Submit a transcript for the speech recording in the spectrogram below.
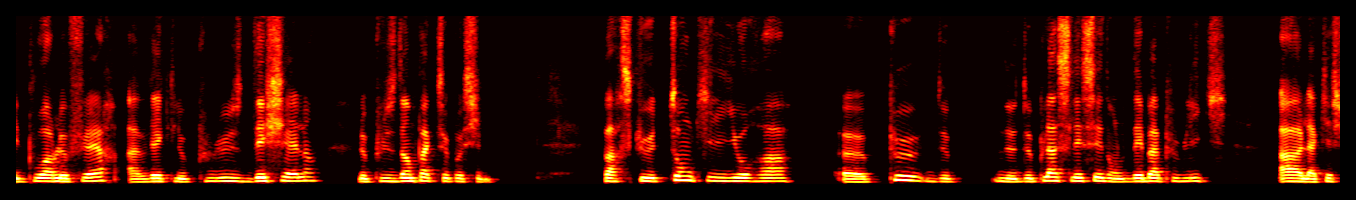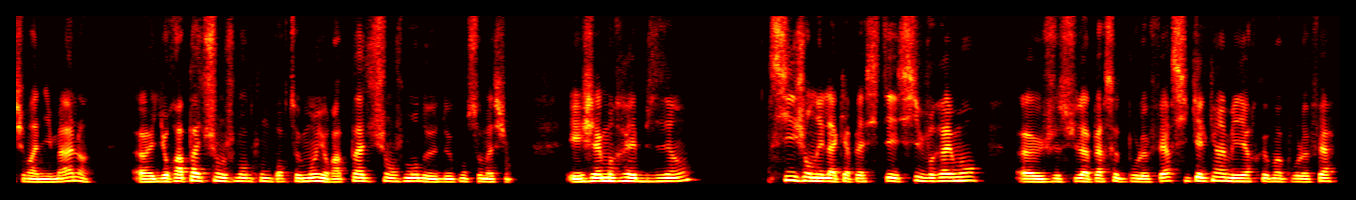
et de pouvoir le faire avec le plus d'échelle, le plus d'impact possible. Parce que tant qu'il y aura euh, peu de, de, place laissée dans le débat public à la question animale, euh, il n'y aura pas de changement de comportement, il n'y aura pas de changement de, consommation. Et j'aimerais bien, si j'en ai la capacité, si vraiment euh, je suis la personne pour le faire, si quelqu'un est meilleur que moi pour le faire,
